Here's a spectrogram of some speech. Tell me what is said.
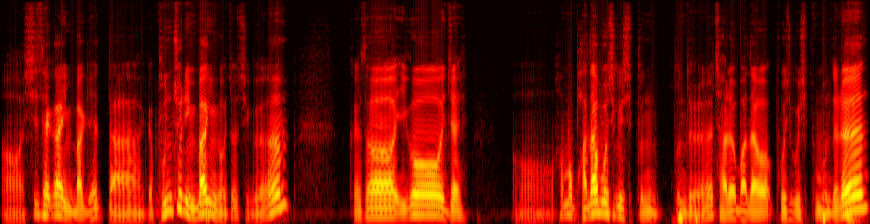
어, 시세가 임박이 했다. 그러니까 분출 임박인 거죠, 지금. 그래서 이거 이제 어, 한번 받아보시고 싶은 분들, 자료 받아보시고 싶은 분들은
